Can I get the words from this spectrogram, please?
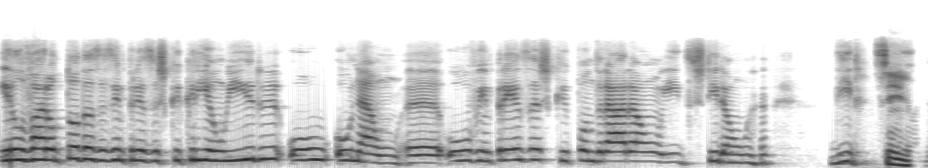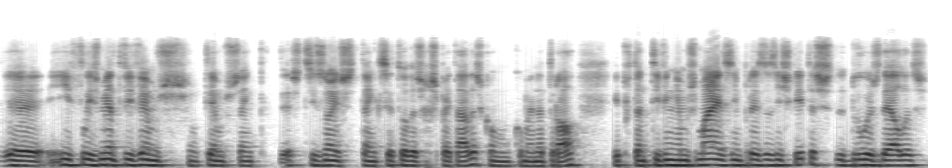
E levaram todas as empresas que queriam ir ou, ou não? Uh, houve empresas que ponderaram e desistiram de ir? Sim, uh, infelizmente vivemos tempos em que as decisões têm que ser todas respeitadas, como, como é natural, e portanto tínhamos mais empresas inscritas, duas delas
